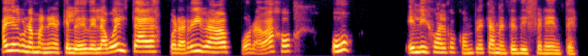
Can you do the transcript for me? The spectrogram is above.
Hay alguna manera que le dé la vuelta por arriba, por abajo, o elijo algo completamente diferente.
